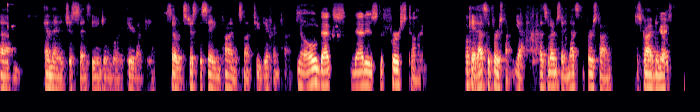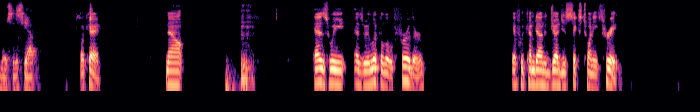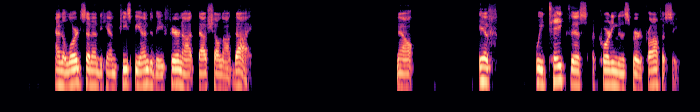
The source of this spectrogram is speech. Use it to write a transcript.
um, and then it just says the angel Lord appeared unto him. So it's just the same time. It's not two different times. No, that's that is the first time. Okay, that's the first time. Yeah, that's what I'm saying. That's the first time described in Okay. those verses. Yeah. Okay. Now, as we as we look a little further, if we come down to Judges 623. And the Lord said unto him, Peace be unto thee, fear not, thou shalt not die. Now, if we take this according to the spirit of prophecy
